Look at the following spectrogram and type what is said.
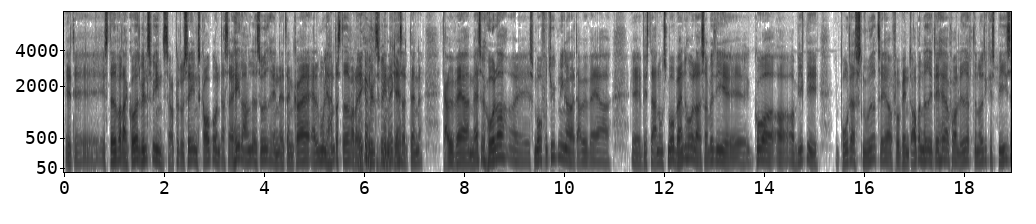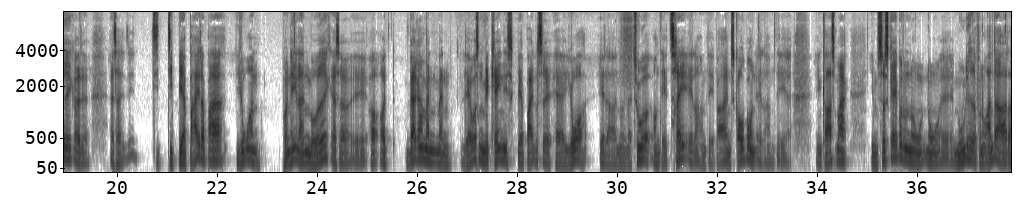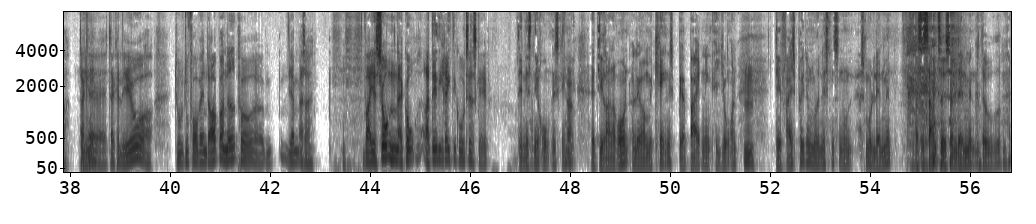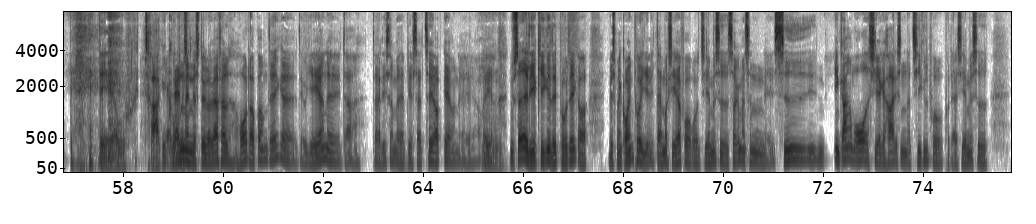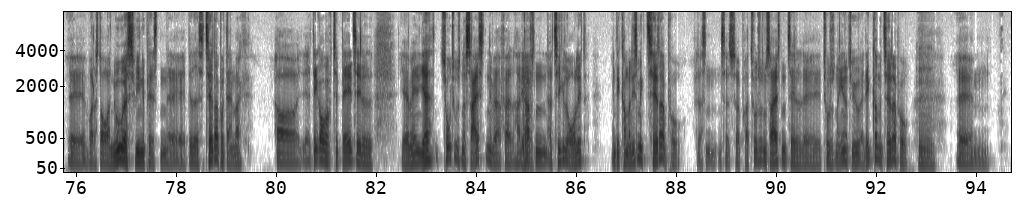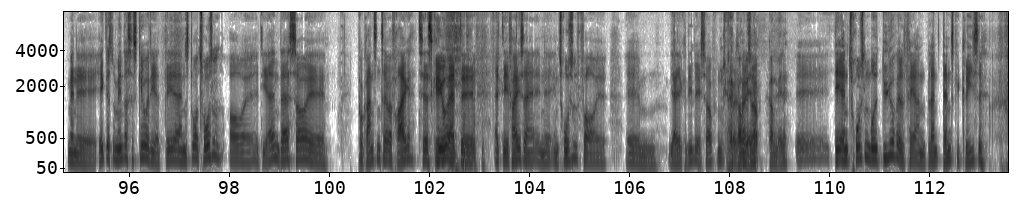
et, øh, et sted, hvor der er gået et vildsvin, så kan du se en skovbund, der ser helt anderledes ud, end øh, den gør alle mulige andre steder, hvor der ikke er vildsvin. Ikke? Altså, den, der vil være en masse huller, øh, små fordybninger, og der vil være, øh, hvis der er nogle små vandhuller, så vil de øh, gå og, og virkelig bruge deres snuder til at få vendt op og ned i det her, for at lede efter noget, de kan spise. Ikke? Og det, altså, de, de bearbejder bare jorden på en helt anden måde. Ikke? Altså, øh, og, og hver gang man, man laver sådan en mekanisk bearbejdelse af jord, eller noget natur, om det er et træ, eller om det er bare en skovbund, eller om det er en græsmark, jamen så skaber du nogle, nogle øh, muligheder for nogle andre arter, der, mm. kan, der kan leve, og du, du får vendt op og ned på, øh, jamen altså, variationen er god, og det er de rigtig gode til at skabe. Det er næsten ironisk, ikke? Ja. Ja. at de render rundt og laver mekanisk bearbejdning af jorden. Mm. Det er faktisk på en eller anden måde næsten sådan nogle små landmænd, og så samtidig så landmændene derude. Det er jo Ja, tragikomisk. landmændene støtter i hvert fald hårdt op om det, ikke? Det er jo jægerne, der, der ligesom øh, bliver sat til opgaven. øh, Og Mm. nu sad jeg lige og kiggede lidt på det, ikke? og hvis man går ind på Je- Danmarks Jægerforbunds hjemmeside, så kan man sådan øh, side, en gang om året cirka, har de sådan en artikel på, på deres hjemmeside, øh, hvor der står, at nu er svinepesten øh, bedre sig tættere på Danmark. Og ja, det går tilbage til, ja, men, ja, 2016 i hvert fald, har de Mm. haft sådan en artikel årligt, men det kommer ligesom ikke tættere på. Eller sådan, så, så fra 2016 til øh, 2021 er det ikke kommet tættere på. Mm. Øhm, men øh, ikke desto mindre, så skriver de, at det er en stor trussel, og øh, de er endda så øh, på grænsen til at være frække til at skrive, at, øh, at det faktisk er en, øh, en trussel for... Øh, øh, ja, jeg kan lige læse op. Nu Ja, kom med det. op. Kom med det. Øh, det er en trussel mod dyrevelfærden blandt danske grise.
